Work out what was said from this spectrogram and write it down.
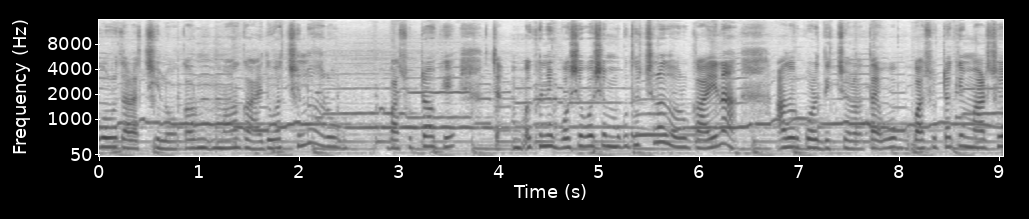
গরু তাড়াচ্ছিল। কারণ মা গায়ে দোয়াচ্ছিল আর বাছুরটা ওকে ওখানে বসে বসে মুখ ধুচ্ছিল তো, ওর গায়ে না আদর করে দিচ্ছিল। তাই ও বাছুরটাকে মারছিল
